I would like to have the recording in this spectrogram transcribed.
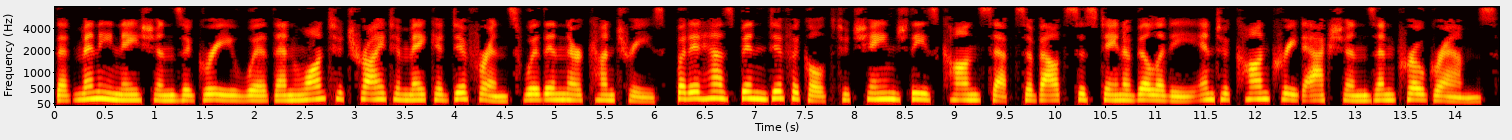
that many nations agree with and want to try to make a difference within their countries, but it has been difficult to change these concepts about sustainability into concrete actions and programs.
